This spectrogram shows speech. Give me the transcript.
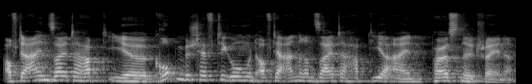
Auf der einen Seite habt ihr Gruppenbeschäftigung und auf der anderen Seite habt ihr einen Personal Trainer.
